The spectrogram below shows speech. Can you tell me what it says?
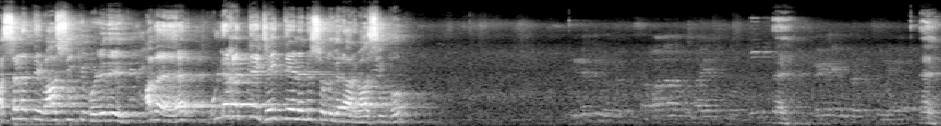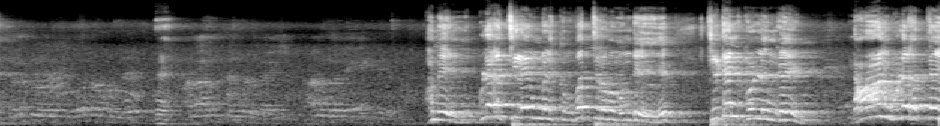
வசனத்தை வாசிக்கும் பொழுது அவர் உலகத்தை ஜெயித்தேன் என்று சொல்லுகிறார். வாசிப்போம் உலகத்திலே உங்களுக்கு உபத்திரவம் உண்டு. திடன் கொள்ளுங்கள். நான் உலகத்தை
